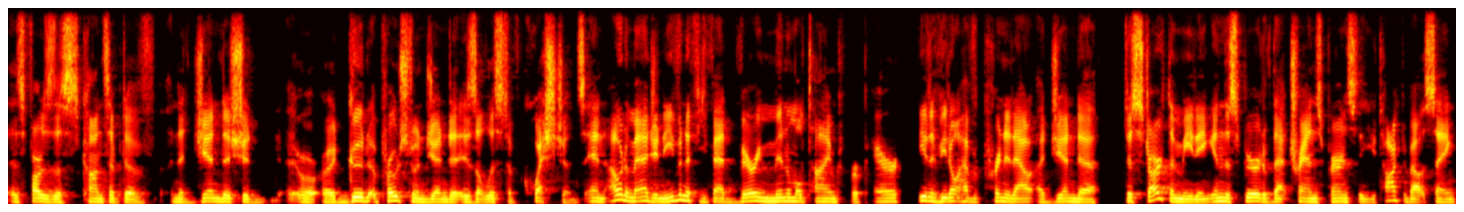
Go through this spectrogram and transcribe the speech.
as far as this concept of an agenda should, or a good approach to an agenda is a list of questions. And I would imagine even if you've had very minimal time to prepare, even if you don't have a printed out agenda, to start the meeting in the spirit of that transparency that you talked about, saying,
